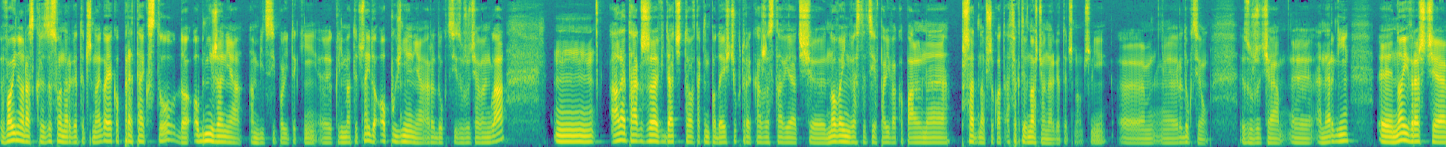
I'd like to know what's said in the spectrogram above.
wojny oraz kryzysu energetycznego jako pretekstu do obniżenia ambicji polityki y, klimatycznej, do opóźnienia redukcji zużycia węgla ale także widać to w takim podejściu, które każe stawiać e, nowe inwestycje w paliwa kopalne przed na przykład efektywnością energetyczną, czyli e, redukcją zużycia e, energii. No i wreszcie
